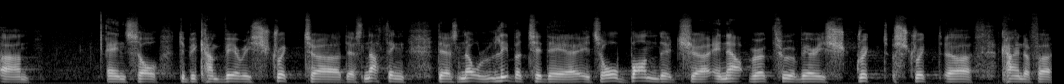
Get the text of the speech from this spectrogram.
um, and so to become very strict, uh, there's nothing, there's no liberty there. It's all bondage uh, and outworked through a very strict, strict uh, kind of uh,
